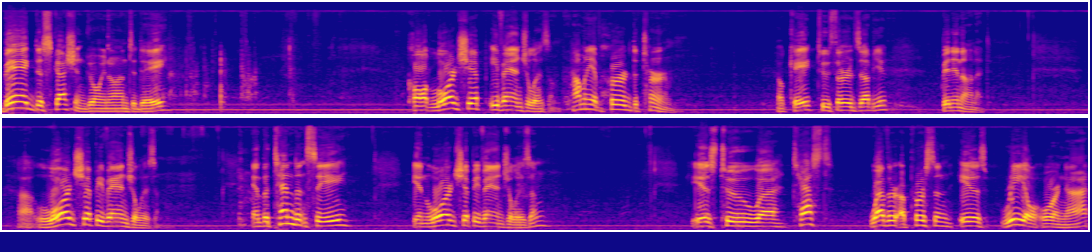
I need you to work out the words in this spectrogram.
big discussion going on today called Lordship Evangelism. How many have heard the term? Okay, two thirds of you been in on it. Uh, Lordship Evangelism. And the tendency in Lordship Evangelism is to uh, test whether a person is real or not.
